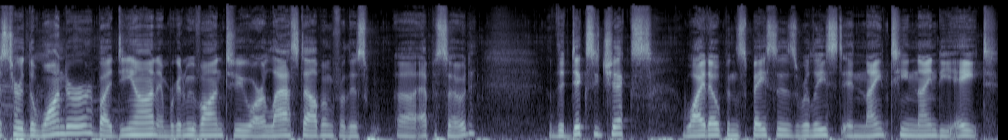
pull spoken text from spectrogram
Just heard The Wanderer by Dion, and we're going to move on to our last album for this uh, episode The Dixie Chicks Wide Open Spaces, released in 1998.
